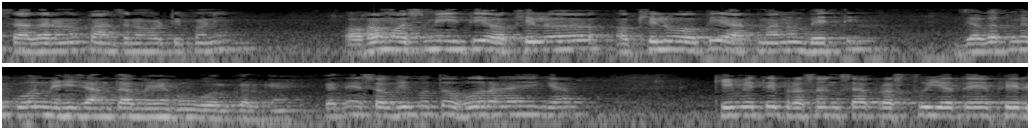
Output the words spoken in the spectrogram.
साधारण पाँच नंबर टिप्पणी, अहम अस्मि इति अखिल अखिलो अपनी आत्मान व्यक्ति जगत में कौन नहीं जानता मैं हूँ? बोल करके। कहते हैं, सभी को तो हो रहा है ज्ञान। किमिति प्रशंसा प्रस्तुयते फिर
